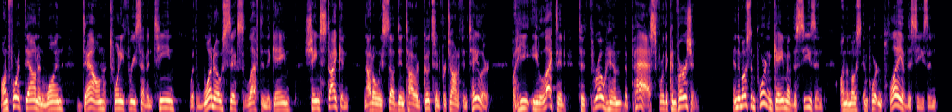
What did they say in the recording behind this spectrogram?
On fourth down and one, down 23 17, with 106 left in the game, Shane Steichen not only subbed in Tyler Goodson for Jonathan Taylor, but he elected to throw him the pass for the conversion. In the most important game of the season, on the most important play of the season,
